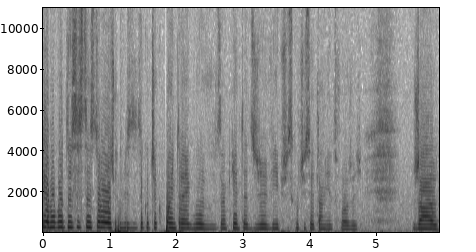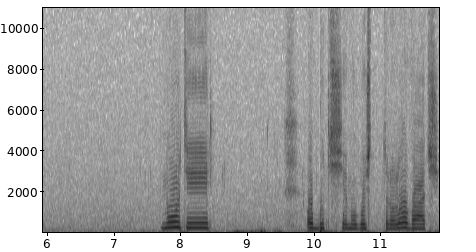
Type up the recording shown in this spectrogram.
Ja mogłem ten system sterować pobliżu tego checkpointa, jak zamknięte drzwi przeskoczyć sobie tam i otworzyć. Żal. Multi! Obudź się, mogłeś trollować.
